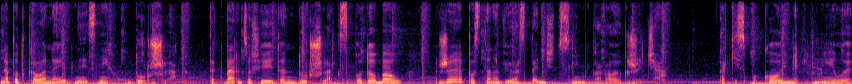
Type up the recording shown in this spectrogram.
napotkała na jednej z nich durszlak. Tak bardzo się jej ten durszlak spodobał, że postanowiła spędzić z nim kawałek życia. Taki spokojny i miły,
